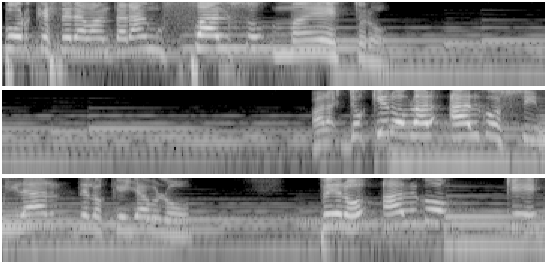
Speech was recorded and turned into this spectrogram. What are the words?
Porque se levantarán falsos maestros. Ahora, yo quiero hablar algo similar de lo que ella habló, pero algo que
